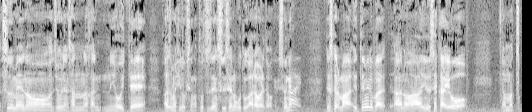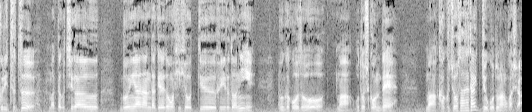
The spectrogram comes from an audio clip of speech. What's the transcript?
い、数名の常連さんの中において東博樹さんが突然彗星のことが現れたわけですよね、はい、ですからまあ言ってみればあのああいう世界を、まあ、作りつつ全く違う分野なんだけれども、批評っていうフィールドに文化構造を、まあ、落とし込んで、まあ、拡張させたいっていうことなのかしら？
